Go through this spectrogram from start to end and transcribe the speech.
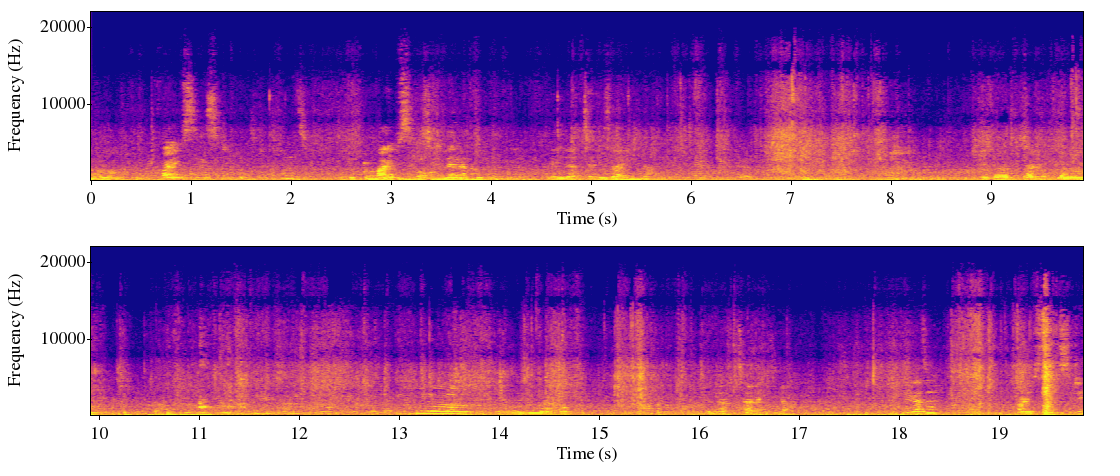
বড় ফাইভ সিক্সটি ফাইভ সিক্সটি দেখে এই যাচ্ছে ডিজাইনটা এটা হচ্ছে আরেকটা এটা হচ্ছে আরেকটা ঠিক আছে? ফাইভ সিক্সটি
